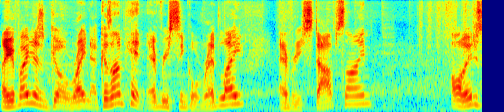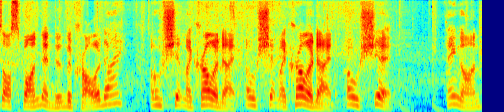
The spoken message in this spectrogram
Like, if I just go right now, because I'm hitting every single red light, every stop sign. Oh, they just all spawned in. Did the crawler die? Oh, shit, my crawler died. Oh, shit, my crawler died. Oh, shit. Hang on.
